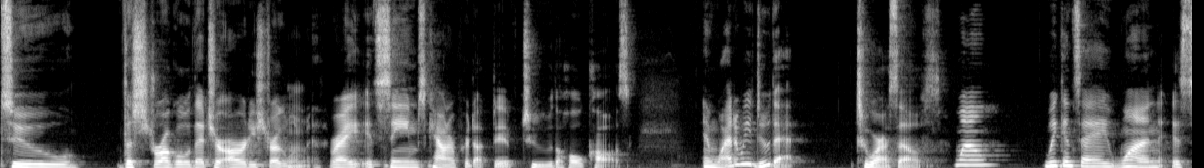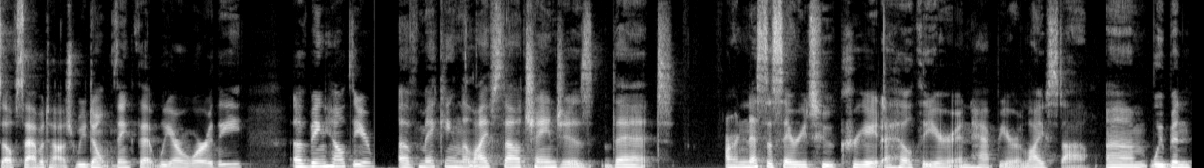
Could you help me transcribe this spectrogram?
to the struggle that you're already struggling with, right? It seems counterproductive to the whole cause. And why do we do that to ourselves? Well, we can say one is self sabotage. We don't think that we are worthy of being healthier, of making the lifestyle changes that are necessary to create a healthier and happier lifestyle. Um, we've been,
